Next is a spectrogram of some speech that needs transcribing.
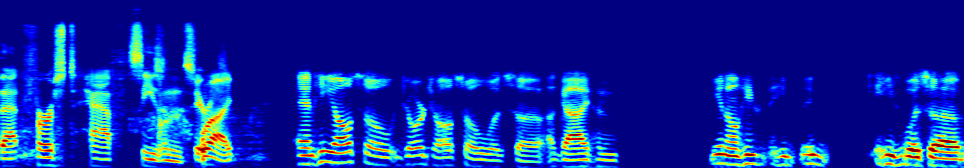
that first half season series. Right, and he also George also was uh, a guy who, you know, he he he, he was uh,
